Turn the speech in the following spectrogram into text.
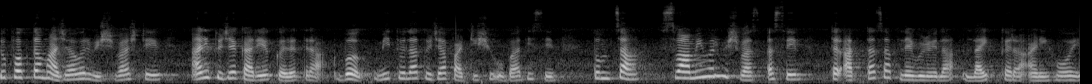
तू फक्त माझ्यावर विश्वास ठेव आणि तुझे कार्य करत राहा. बघ मी तुला तुझ्या पाठीशी उभा दिसेल तुमचा स्वामीवर विश्वास असेल तर आत्ताच आपल्या व्हिडिओला लाईक करा आणि होय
